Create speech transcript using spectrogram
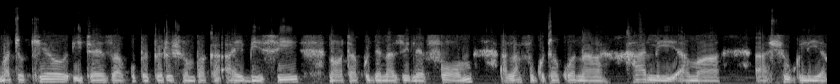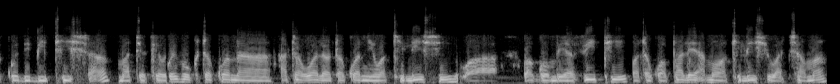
matokeo itaweza kupeperushwa mpaka IBC na watakuja na zile form, alafu kutakuwa na hali ama uh, shughuli ya kudhibitisha matokeo. Kwa hivyo kutakuwa na hata wale watakuwa ni wakilishi wa wagombea viti watakuwa pale ama wakilishi wa chama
